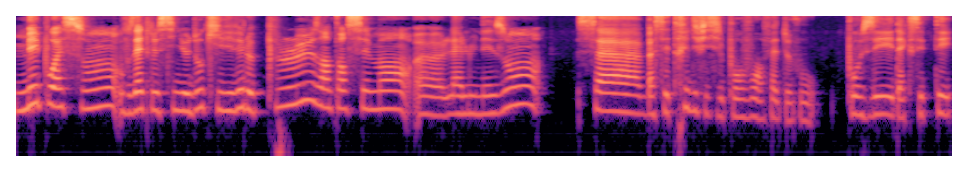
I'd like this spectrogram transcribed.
Mes poissons, vous êtes le signe d'eau qui vivait le plus intensément euh, la lunaison. Ça, bah, c'est très difficile pour vous en fait de vous poser, d'accepter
